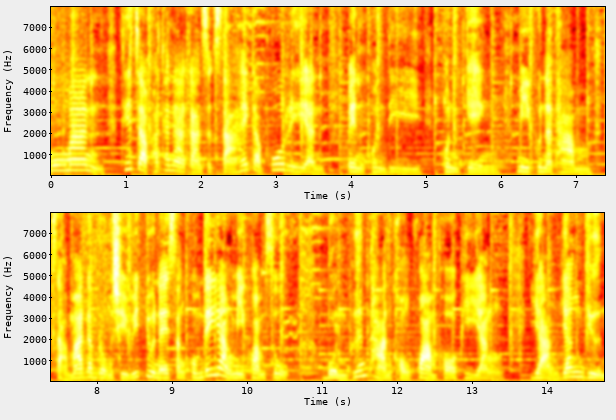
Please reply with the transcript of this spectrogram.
มุ่งมั่น ที่จะพัฒนาการศึกษาให้กับผู้เรียน เป็นคนดี คนเก่ง มีคุณธรรม สามารถดำรงชีวิตอยู่ในสังคมได้อย่างมีความสุข บนพื้นฐานของความพอเพียง อย่างยั่งยืน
